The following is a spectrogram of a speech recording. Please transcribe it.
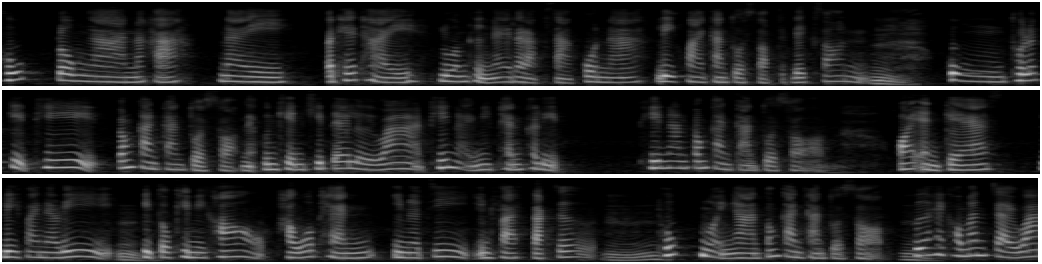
ทุกโโรงงานนะคะในประเทศไทยรวมถึงในระดับสากลนะรีควายการตรวจสอบจากเด็กซ่อนอืมกลุ่มธุรกิจที่ต้องการการตรวจสอบเนี่ยคุณเคนคิดได้เลยว่าที่ไหนมีแผนผลิต ที่นั่นต้องการการตรวจสอบ oil and gas refinery อืม petrochemical power plant energy infrastructure อืมทุกหน่วยงานต้องการการตรวจสอบอืมเพื่อให้เขามั่นใจว่า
